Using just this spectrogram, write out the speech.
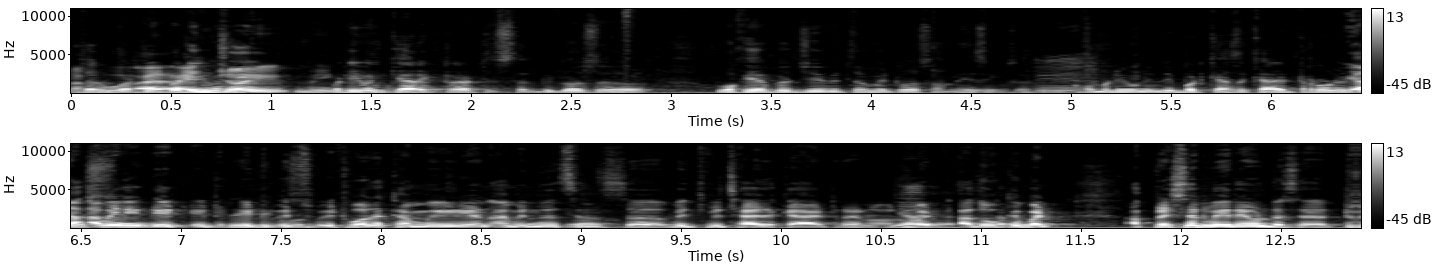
But, I, but even, But even character artists, sir, because uh, ఒకే ఒక జీవితం it was amazing sir comedy ఉంది but as a character role I mean it was a comedian I mean in sense which which has a character and all but అది ఓకే బట్ ఆ ప్రెషర్ వేరే ఉంటది sir to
